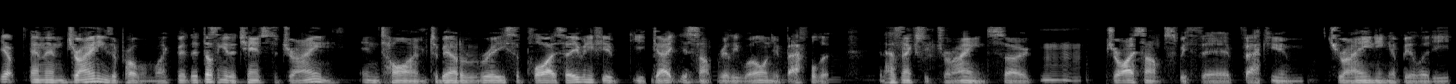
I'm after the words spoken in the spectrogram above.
Yep, and then draining's a problem. Like it it doesn't get a chance to drain in time to be able to resupply. So even if you you gate your sump really well and you baffled it, it hasn't actually drained. So Mm. dry sumps with their vacuum draining ability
